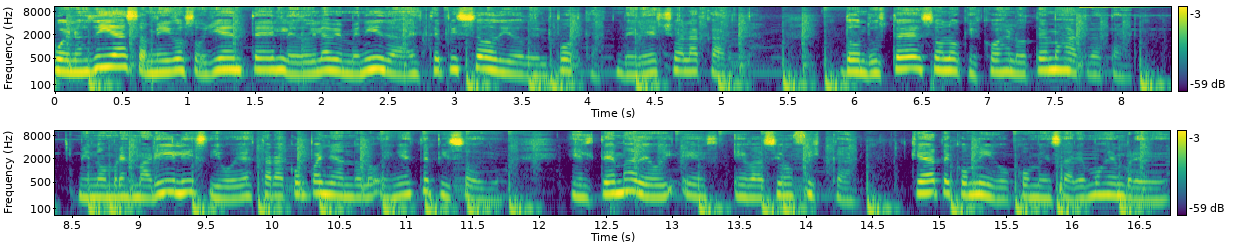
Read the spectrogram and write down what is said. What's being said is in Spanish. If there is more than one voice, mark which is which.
Speaker 1: Buenos días amigos oyentes, le doy la bienvenida a este episodio del podcast Derecho a la Carta, donde ustedes son los que escogen los temas a tratar. Mi nombre es Marilis y voy a estar acompañándolo en este episodio. El tema de hoy es evasión fiscal. Quédate conmigo, comenzaremos en breve.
